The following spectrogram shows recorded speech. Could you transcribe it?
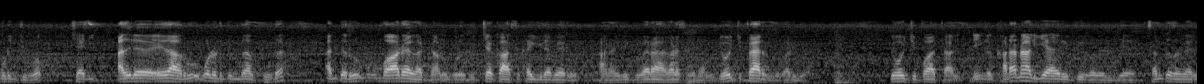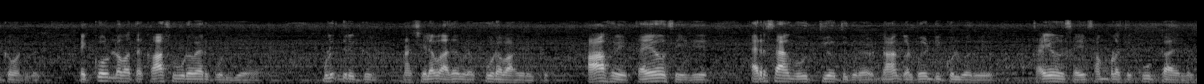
முடிஞ்சுவோம் சரி அதில் ஏதாவது ரூம் எடுத்திருந்தா கூட அந்த ரூமுக்கு வாடகை கட்டினாலும் உங்களுக்கு மிச்ச காசு கையில் வரும் ஆனால் இதுக்கு வேற கடைசி நாள் யோசிச்சு பாருங்க வடிவம். யோசிச்சு பார்த்தால் நீங்கள் கடனாளியாக இருப்பீர்கள் ஒழிய சந்தோஷமாக இருக்க மாட்டீர்கள் அக்கௌண்ட்டில் பார்த்த காசு கூடவாக இருக்கக்கூடிய ஒழிய ஆனால் செலவு அதை விட கூடவாக இருக்கும் ஆகவே தயவு செய்து அரசாங்க உத்தியோகத்துக்கு நாங்கள் வேண்டிக் கொள்வது தயவு செய்து சம்பளத்தை கூட்டாதீர்கள்.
